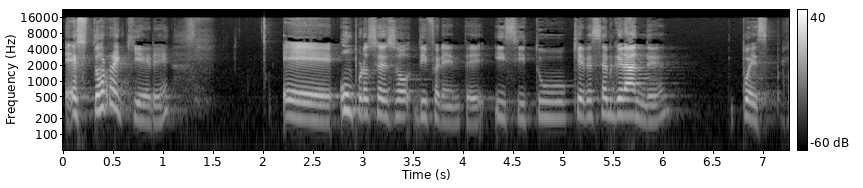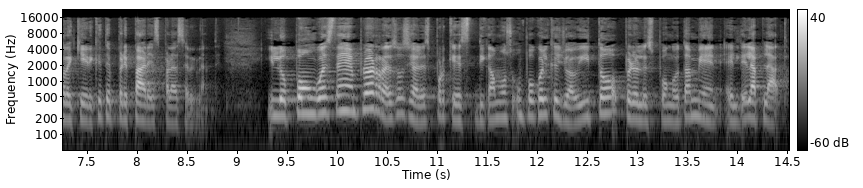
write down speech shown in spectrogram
esto requiere eh, un proceso diferente y si tú quieres ser grande, pues requiere que te prepares para ser grande. Y lo pongo este ejemplo de redes sociales porque es, digamos, un poco el que yo habito, pero les pongo también el de la plata.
